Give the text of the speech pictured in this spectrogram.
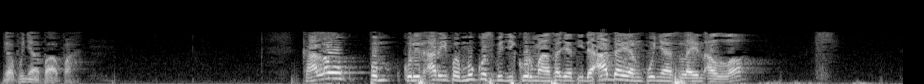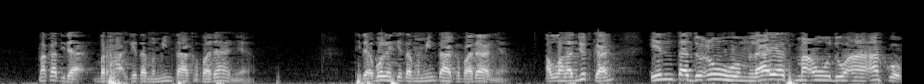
nggak punya apa-apa. Kalau kulit ari pembungkus biji kurma saja tidak ada yang punya selain Allah, maka tidak berhak kita meminta kepadanya. Tidak boleh kita meminta kepadanya. Allah lanjutkan, "In tad'uuhum la yasma'u du'aakum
